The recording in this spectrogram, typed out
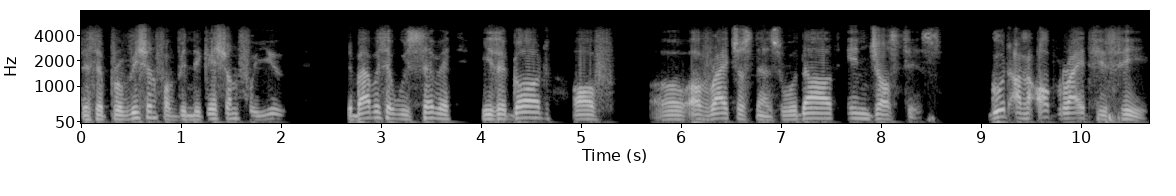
There's a provision for vindication for you. The Bible says we serve a, He's a God of, of, of righteousness without injustice. Good and upright is He.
